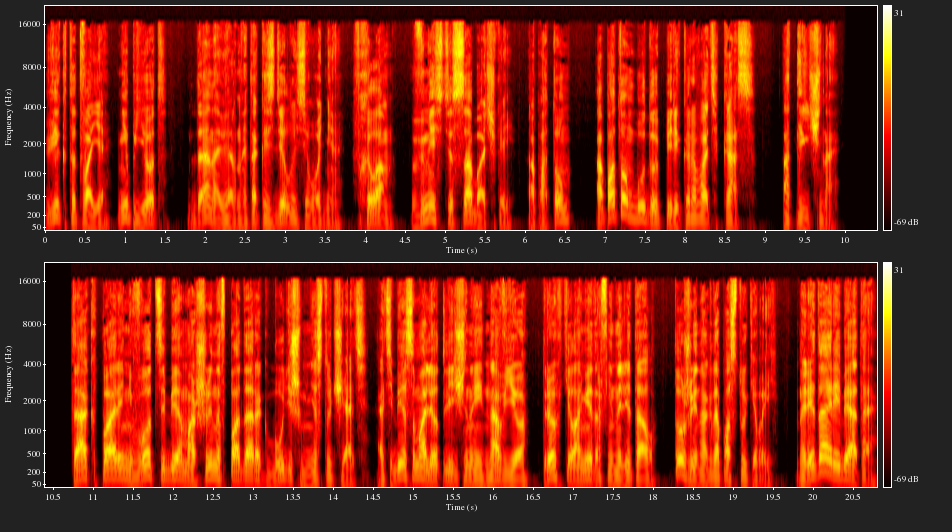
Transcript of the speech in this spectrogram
Вик-то твоя не пьет. Да, наверное, так и сделаю сегодня. В хлам, вместе с собачкой. А потом... А потом буду перекрывать касс. Отлично. «Так, парень, вот тебе машина в подарок, будешь мне стучать. А тебе самолет личный, навье. Трех километров не налетал. Тоже иногда постукивай. Налетай, ребята.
